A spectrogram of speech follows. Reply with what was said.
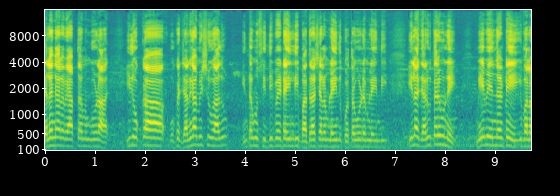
తెలంగాణ వ్యాప్తంగా కూడా ఇది ఒక ఒక జనగాం ఇష్యూ కాదు. ఇంతకుముందు సిద్దిపేట అయింది భద్రాచలంలో అయింది కొత్తగూడెంలో అయింది. ఇలా జరుగుతూనే ఉన్నాయి. మేమేందంటే ఇవాళ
